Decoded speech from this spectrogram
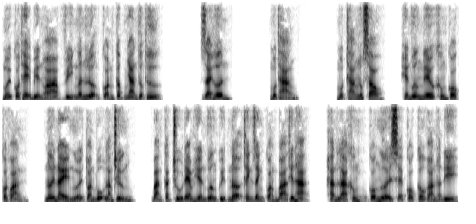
mới có thể biến hóa vì ngân lượng còn cấp nhan thượng thư. Dài hơn. Một tháng. Một tháng lúc sau, hiền vương nếu không có còn khoản, nơi này người toàn bộ làm chứng, bản các chủ đem hiền vương quỵt nợ thanh danh quảng bá thiên hạ, hẳn là không có người sẽ có câu hán hận đi.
